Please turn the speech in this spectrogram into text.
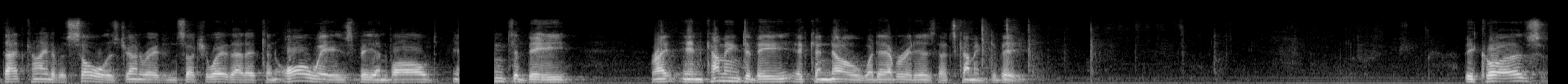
that kind of a soul is generated in such a way that it can always be involved in to be, right? In coming to be, it can know whatever it is that's coming to be. Because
